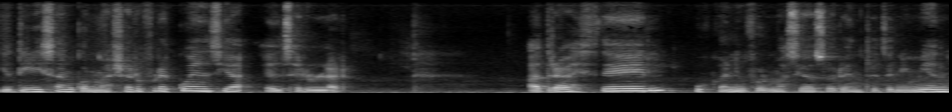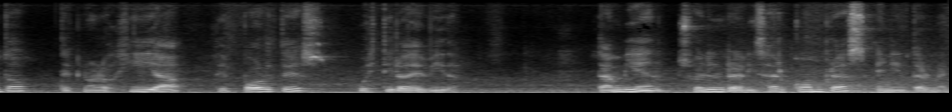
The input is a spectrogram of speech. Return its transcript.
y utilizan con mayor frecuencia el celular. A través de él buscan información sobre entretenimiento, tecnología, deportes o estilo de vida. También suelen realizar compras en Internet.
